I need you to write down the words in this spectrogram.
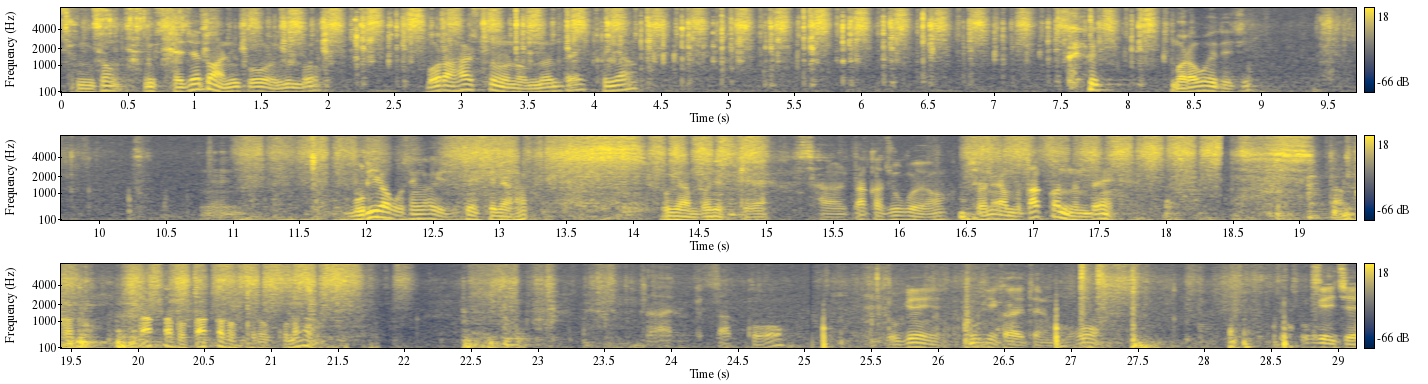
중성 세제도 아니고 이거 뭐 뭐라 할 수는 없는데 그냥 뭐라고 해야 되지? 그냥 물이라고 생각해 주세요. 그냥 여기 한번 이렇게 살 닦아주고요. 전에 한번 닦았는데 닦아도 닦아도 닦아도 들었구나. 자 닦고 요게 여기 가야 되는 거고 요게 이제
